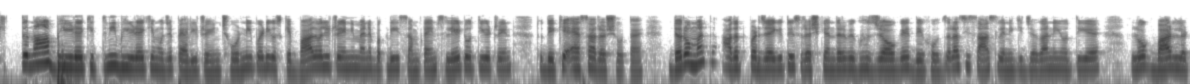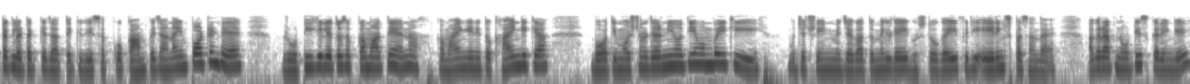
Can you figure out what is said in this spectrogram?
कितना भीड़ है, कितनी भीड़ है कि मुझे पहली ट्रेन छोड़नी पड़ी। उसके बाद वाली ट्रेन ही मैंने पकड़ी। समटाइम्स लेट होती है ट्रेन तो देखिए ऐसा रश होता है। डरो मत, आदत पड़ जाएगी तो इस रश के अंदर भी घुस जाओगे। देखो, ज़रा सी सांस लेने की जगह नहीं होती है। लोग बाहर लटक लटक के जाते हैं क्योंकि सबको काम पे जाना इंपॉर्टेंट है। रोटी के लिए तो सब कमाते हैं ना, कमाएँगे नहीं तो खाएँगे क्या? बहुत इमोशनल जर्नी होती है मुंबई की। मुझे ट्रेन में जगह तो मिल गई, घुस तो गई, फिर ये एयरिंग्स पसंद आए। अगर आप नोटिस करेंगे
